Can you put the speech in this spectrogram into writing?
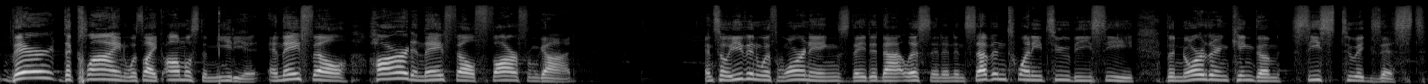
their decline was like almost immediate, and they fell hard and they fell far from God. And so, even with warnings, they did not listen. And in 722 BC, the northern kingdom ceased to exist.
